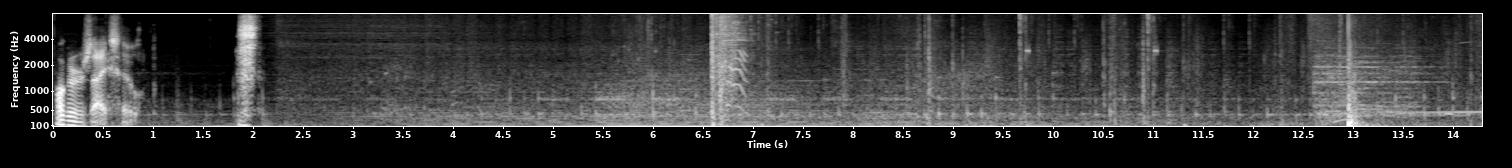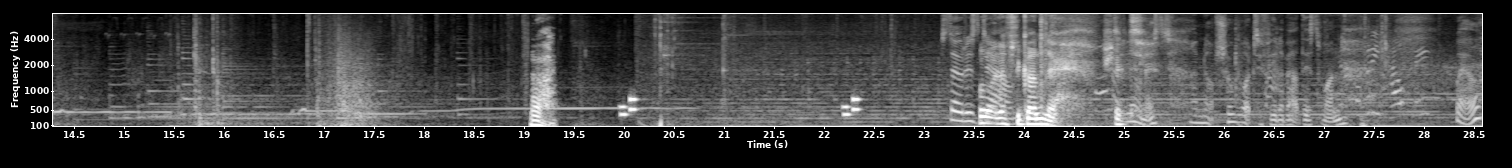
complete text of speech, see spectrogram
Pogger zei zo. Ah, Soders oh, I down. left the gun there. To be Shit. honest, I'm not sure what to feel about this one. Well,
